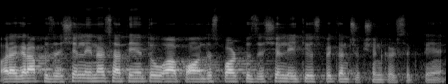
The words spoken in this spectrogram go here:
और अगर आप पोजीशन लेना चाहते हैं तो आप ऑन द स्पॉट पोजीशन लेके उस पर कंस्ट्रक्शन कर सकते हैं।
